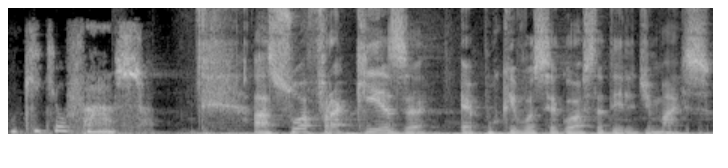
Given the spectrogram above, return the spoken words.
O que que eu faço? A sua fraqueza é porque você gosta dele demais.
